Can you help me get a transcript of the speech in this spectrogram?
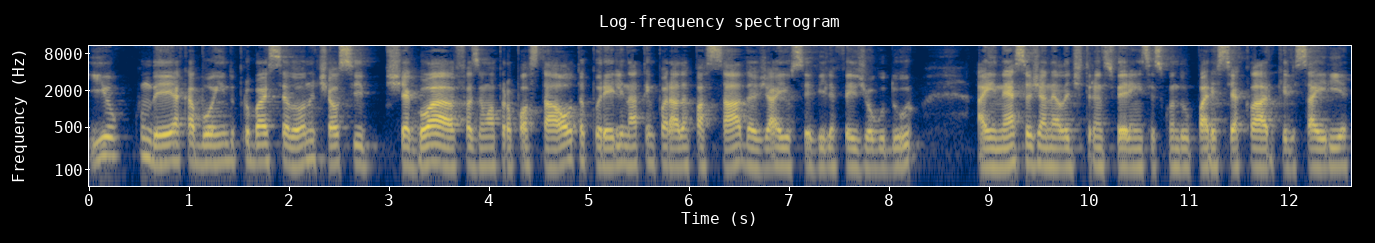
e o Koundé acabou indo para o Barcelona. O Chelsea chegou a fazer uma proposta alta por ele na temporada passada já e o Sevilha fez jogo duro. Aí nessa janela de transferências, quando parecia claro que ele sairia,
